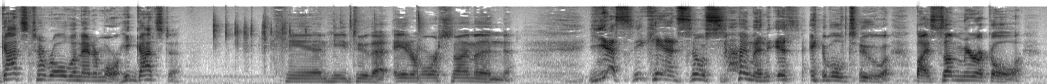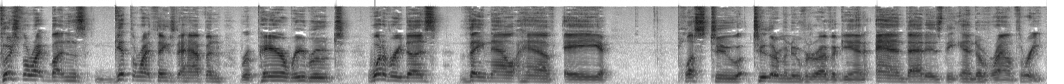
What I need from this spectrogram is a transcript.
Gots to roll the net or more. He gots to. Can he do that? Eight or more, Symon. Yes, he can. So Symon is able to, by some miracle, push the right buttons, get the right things to happen, repair, reroute, whatever he does. They now have a plus two to their maneuver drive again, and that is the end of round three.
